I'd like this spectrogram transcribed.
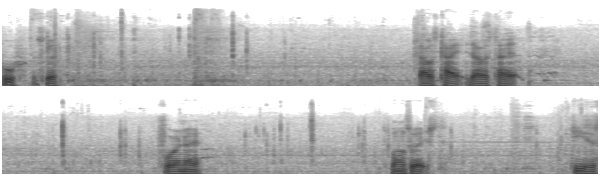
Ooh, that's good. That was tight, that was tight. 4-0. Spawn switched. Jesus,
